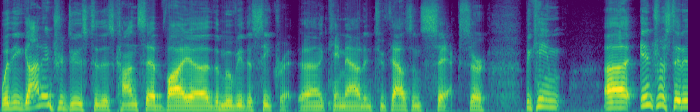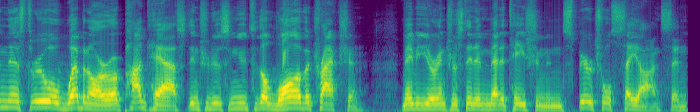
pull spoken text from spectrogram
Whether you got introduced to this concept via the movie The Secret, uh, came out in 2006, or became uh, interested in this through a webinar or a podcast introducing you to the law of attraction. Maybe you're interested in meditation and spiritual seance. And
